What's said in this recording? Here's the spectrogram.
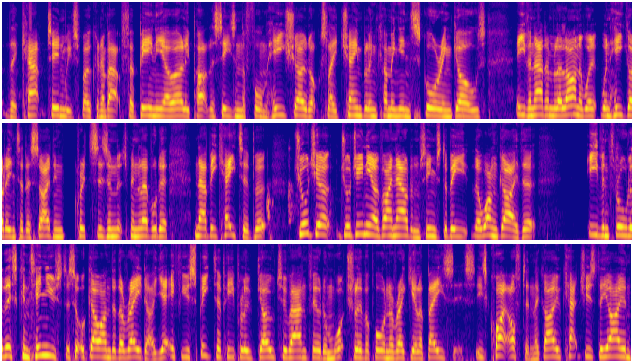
the captain. We've spoken about Fabinho early part of the season, the form he showed. Oxlade Chamberlain coming in, scoring goals. Even Adam Lallana when, when he got into the side, and criticism that's been levelled at Naby Keita. But Georgia, Georginio Wijnaldum seems to be the one guy that even through all of this, continues to sort of go under the radar. Yet, if you speak to people who go to Anfield and watch Liverpool on a regular basis, he's quite often the guy who catches the eye and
